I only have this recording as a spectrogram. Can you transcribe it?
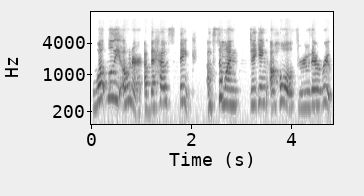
What will the owner of the house think of someone digging a hole through their roof?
